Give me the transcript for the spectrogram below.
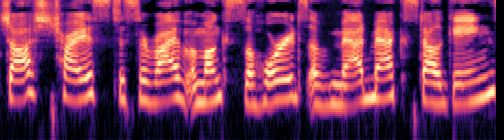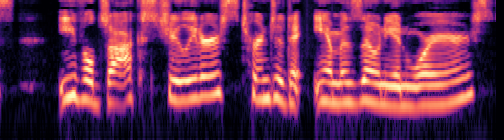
Josh tries to survive amongst the hordes of Mad Max-style gangs, evil jocks, cheerleaders turned into Amazonian warriors,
